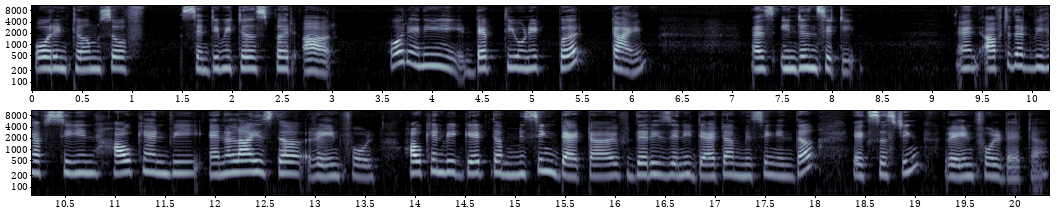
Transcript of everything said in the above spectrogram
or in terms of centimeters per hour or any depth unit per time as intensity. And after that we have seen how can we analyze the rainfall, how can we get the missing data if there is any data missing in the existing rainfall data.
